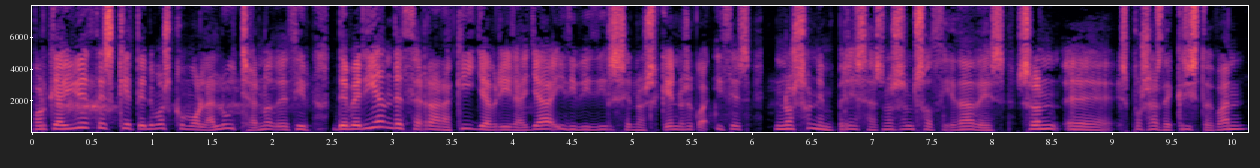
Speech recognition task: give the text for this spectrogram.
Porque hay veces que tenemos como la lucha, ¿no? De decir, deberían de cerrar aquí y abrir allá y dividirse no sé qué, no sé cuál. dices, no son empresas, no son sociedades, son eh, esposas de Cristo y van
